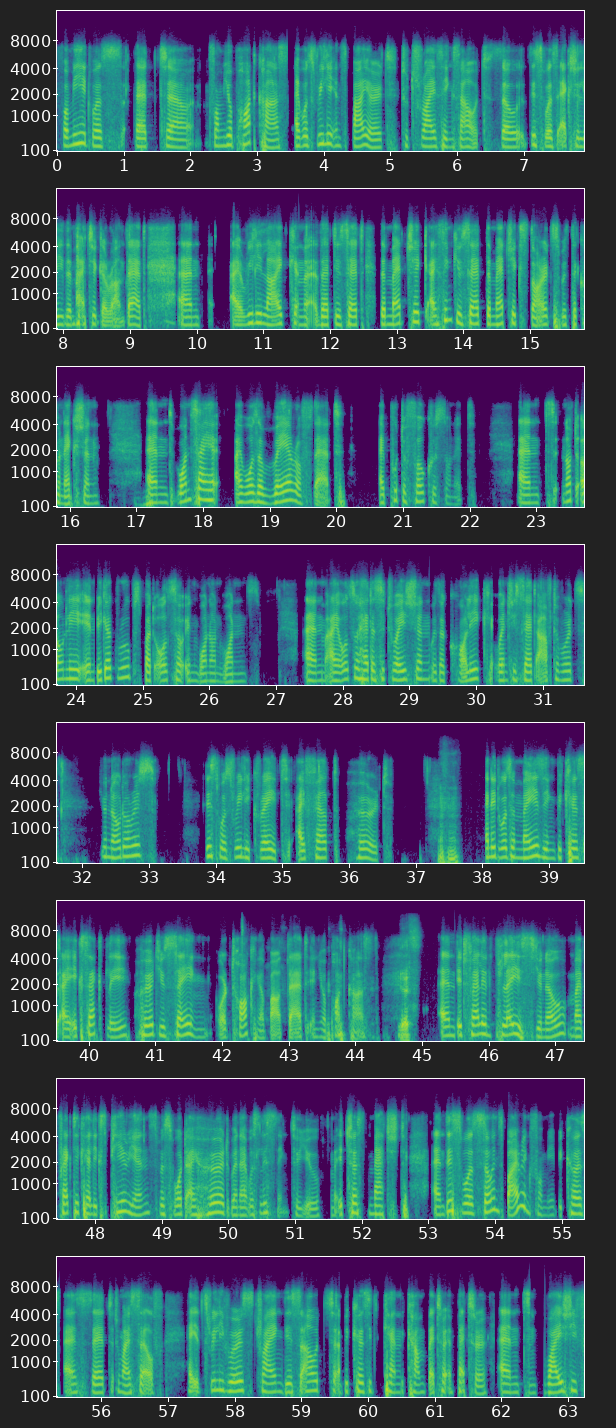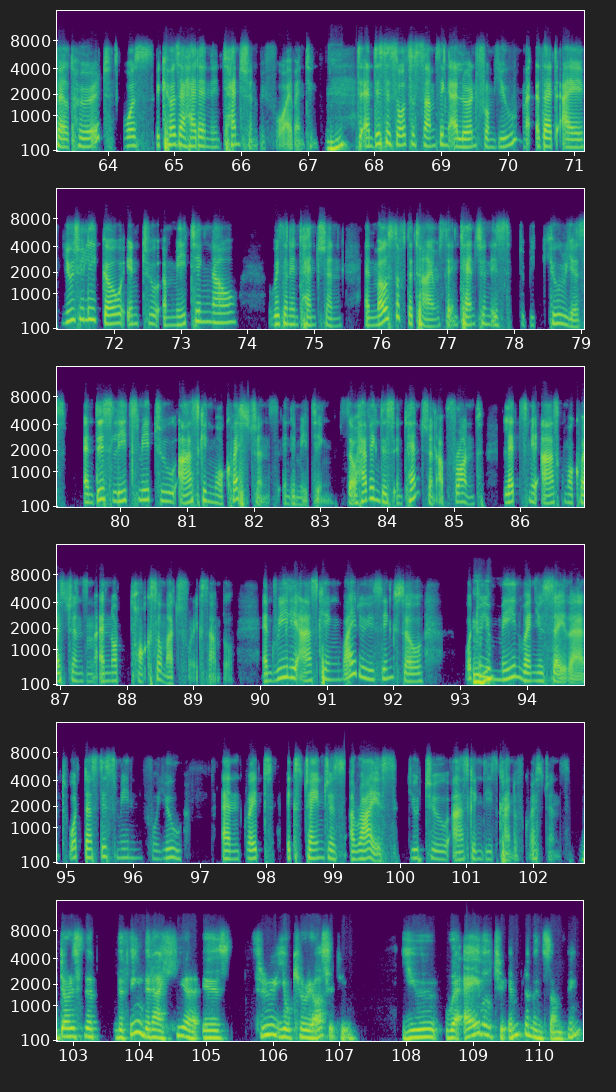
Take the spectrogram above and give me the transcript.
For me, it was that uh, from your podcast, I was really inspired to try things out. So, this was actually the magic around that. And I really like um, that you said the magic, I think you said the magic starts with the connection. Mm-hmm. And once I, I was aware of that, I put a focus on it. And not only in bigger groups, but also in one on ones. And I also had a situation with a colleague when she said afterwards, You know, Doris, this was really great. I felt heard. Mm-hmm. And it was amazing because I exactly heard you saying or talking about that in your podcast. yes and it fell in place you know my practical experience with what i heard when i was listening to you it just matched and this was so inspiring for me because i said to myself hey it's really worth trying this out because it can become better and better and why she felt hurt was because i had an intention before i went in mm-hmm. and this is also something i learned from you that i usually go into a meeting now with an intention. And most of the times, the intention is to be curious. And this leads me to asking more questions in the meeting. So, having this intention up front lets me ask more questions and not talk so much, for example, and really asking, why do you think so? What do mm-hmm. you mean when you say that? What does this mean for you? And great exchanges arise due to asking these kind of questions. Doris, the the thing that I hear is through your curiosity, you were able to implement something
